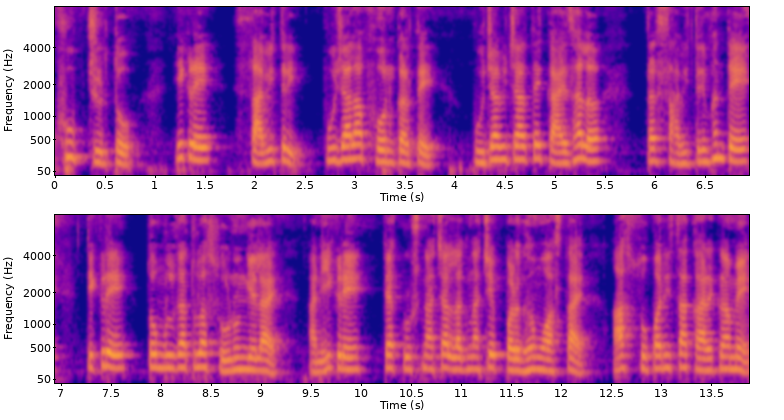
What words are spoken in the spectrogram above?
खूप चिडतो. इकडे सावित्री पूजाला फोन करते. पूजा विचारते काय झालं? तर सावित्री म्हणते तिकडे तो मुलगा तुला सोडून गेलाय आणि इकडे त्या कृष्णाच्या लग्नाचे पडघम वाचताय आज सुपारीचा कार्यक्रम आहे.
